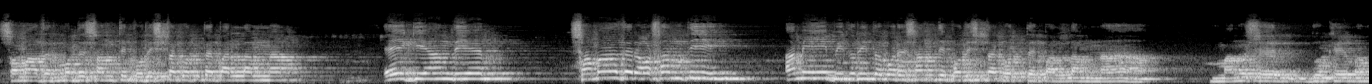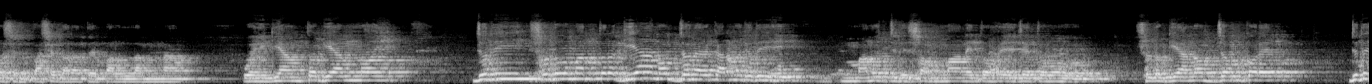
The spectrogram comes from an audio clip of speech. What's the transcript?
সমাজের মধ্যে শান্তি প্রতিষ্ঠা করতে পারলাম না। এই জ্ঞান দিয়ে সমাজের অশান্তি আমি বিতরিত করে শান্তি প্রতিষ্ঠা করতে পারলাম না। মানুষের দুঃখে মানুষের পাশে দাঁড়াতে পারলাম না। ওই জ্ঞান তো জ্ঞান নয়। যদি শুধুমাত্র জ্ঞান অর্জনের কারণে যদি মানুষ যদি সম্মানিত হয়ে যেত শুধু জ্ঞান অর্জন করে। যদি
